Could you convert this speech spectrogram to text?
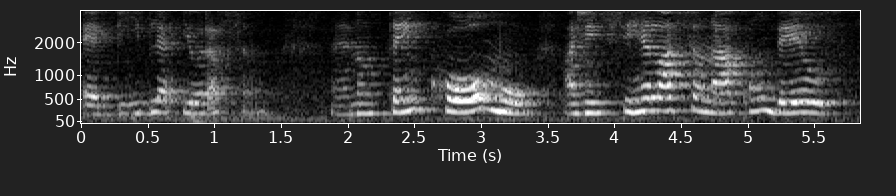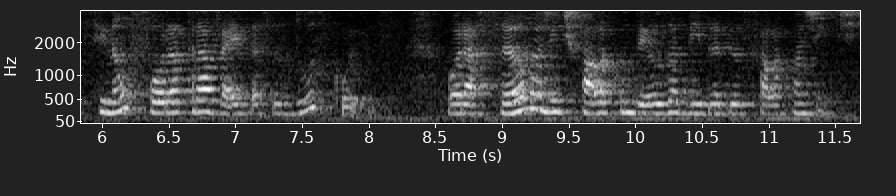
é Bíblia e oração. Né? Não tem como a gente se relacionar com Deus se não for através dessas duas coisas. Oração, a gente fala com Deus, a Bíblia, Deus fala com a gente.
